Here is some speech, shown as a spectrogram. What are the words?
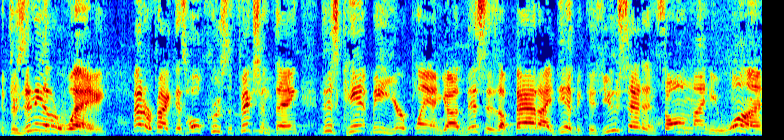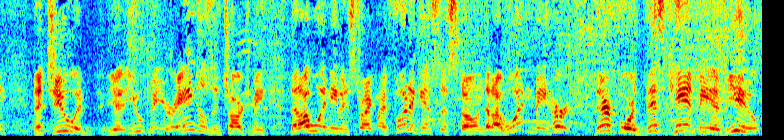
if there's any other way, matter of fact, this whole crucifixion thing, this can't be your plan, God. This is a bad idea because you said in Psalm 91 that you would you put your angels in charge of me, that I wouldn't even strike my foot against a stone, that I wouldn't be hurt. Therefore, this can't be of you.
